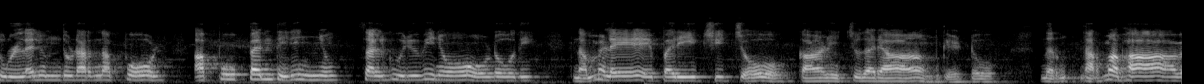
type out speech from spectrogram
തുള്ളലും തുടർന്നപ്പോൾ അപ്പൂപ്പൻ തിരിഞ്ഞു സൽഗുരുവിനോടോതി നമ്മളെ പരീക്ഷിച്ചോ കാണിച്ചു തരാം കേട്ടോ. നിർ നർമ്മഭാവ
